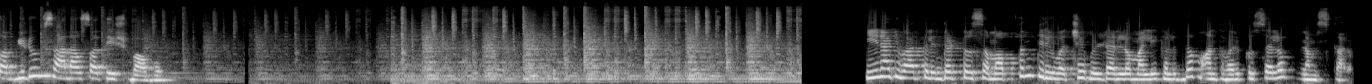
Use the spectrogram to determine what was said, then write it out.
సభ్యుడు సానా సతీష్ బాబు. ఈనాటి వార్తలు ఇంతటితో సమాప్తం. తిరిగి వచ్చే బులెటిన్లో మళ్ళీ కలుద్దాం. అంతవరకు సెలవు. నమస్కారం.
